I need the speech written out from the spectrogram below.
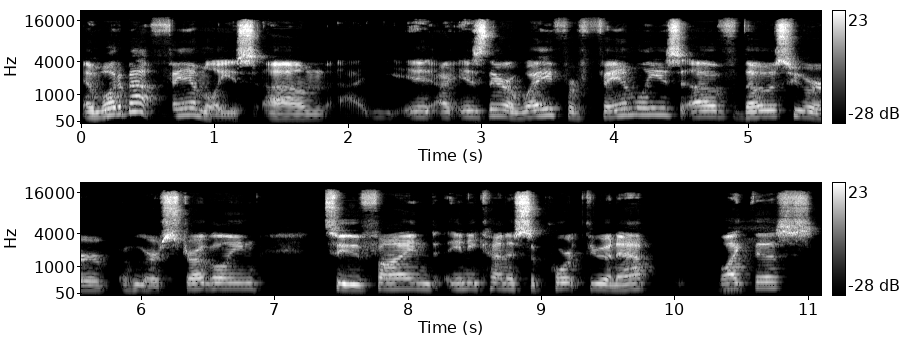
And what about families? Um, is there a way for families of those who are who are struggling to find any kind of support through an app like this?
